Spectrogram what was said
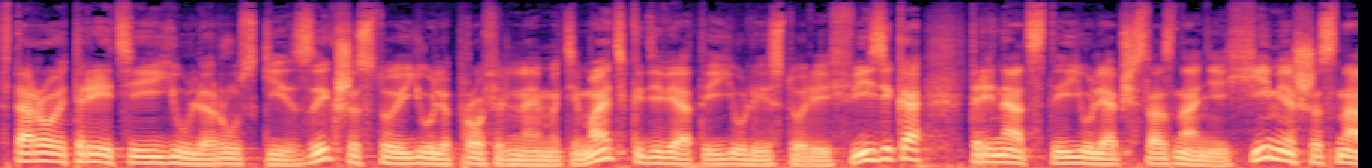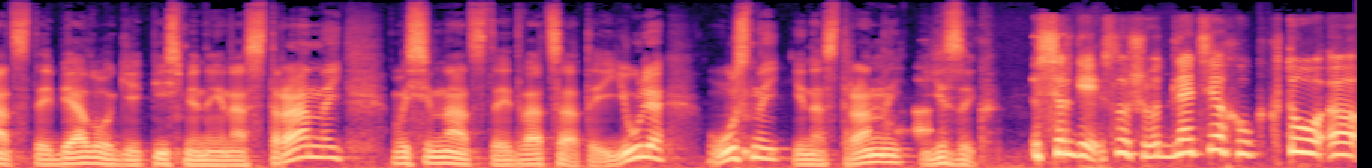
2-3 июля русский язык. 6 июля профильная математика. 9 июля история и физика. 13 июля обществознание химия. 16 биология письменный иностранный. 18 и 20 20 июля устный иностранный язык. Сергей, слушай, вот для тех, кто э,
